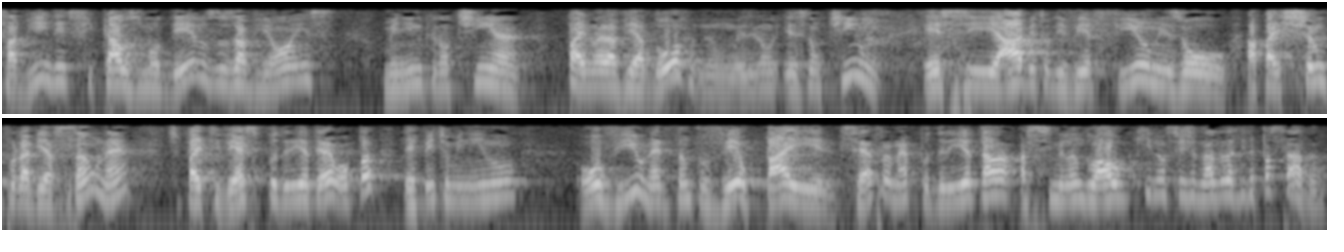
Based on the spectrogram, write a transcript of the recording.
sabia identificar os modelos dos aviões, menino que não tinha, o pai não era aviador, não, não, eles não tinham esse hábito de ver filmes ou a paixão por aviação, né? Se o pai tivesse, poderia até, opa, de repente o menino ouviu, né, de tanto ver o pai, etc., né, poderia estar assimilando algo que não seja nada da vida passada.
